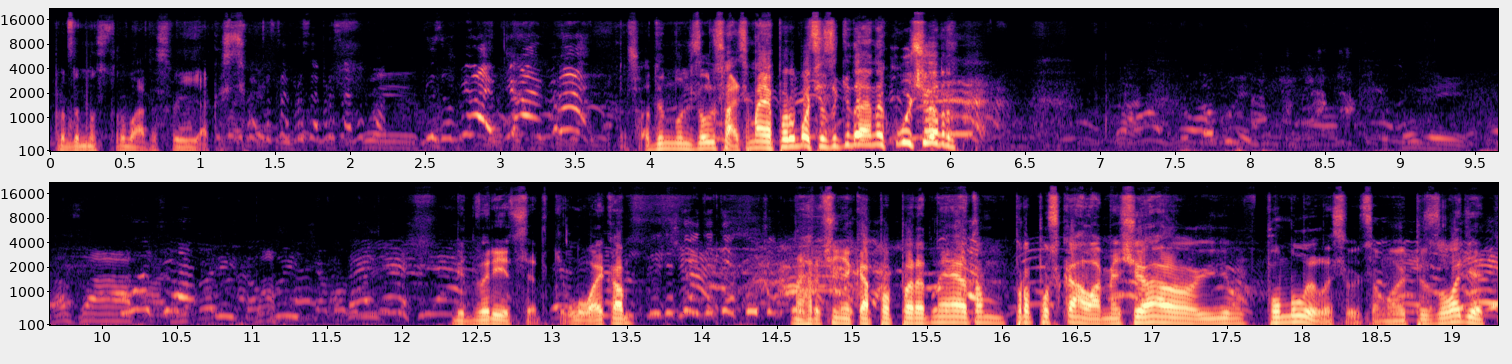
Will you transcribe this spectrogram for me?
продемонструвати свої якості. Бросай, бросай, бросай, в окно. Лиза, убирай, убирай, убирай. Тож 1-0 залишається. Має по роботі, закидає на кучер. Відворіт все-таки Лойка. Лиза, ты, ты, ты, кучер. На Гречиняка поперед нею там пропускала м'яча і помилилася у цьому епізоді. Помоги,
